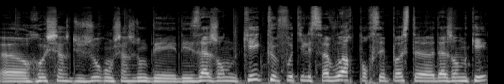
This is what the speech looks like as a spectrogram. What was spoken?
euh, recherches du jour, on cherche donc des, agents de quai. Que faut-il savoir pour ces postes d'agents de quai?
